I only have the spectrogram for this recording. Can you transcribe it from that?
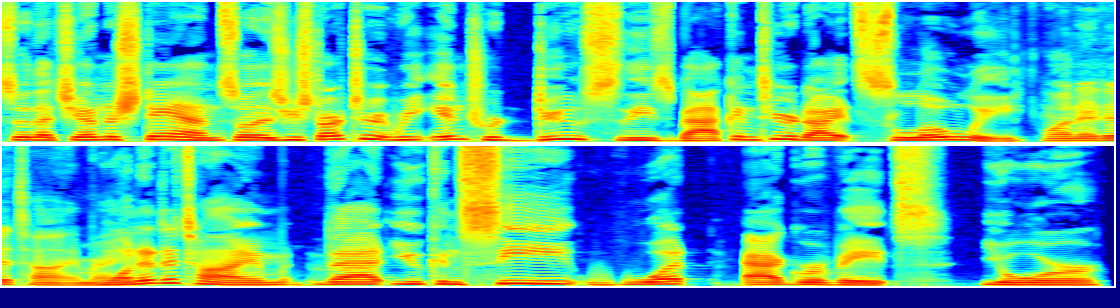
so that you understand. So as you start to reintroduce these back into your diet slowly, One at a time, right? one at a time, mm-hmm. that you can see what aggravates your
